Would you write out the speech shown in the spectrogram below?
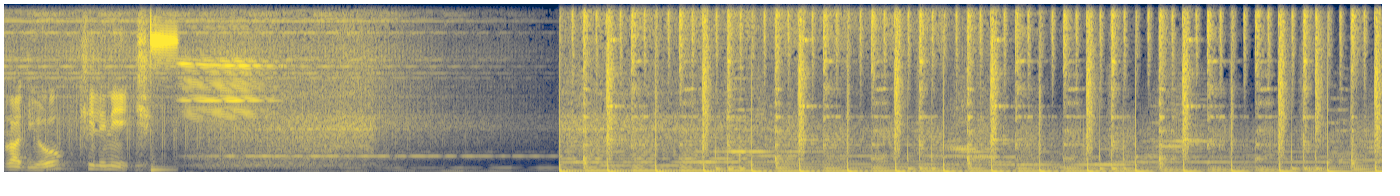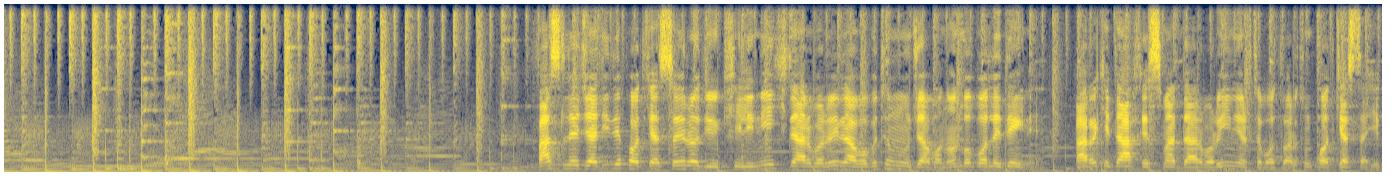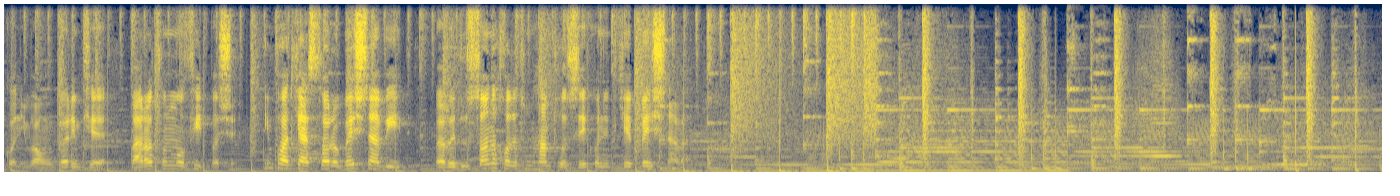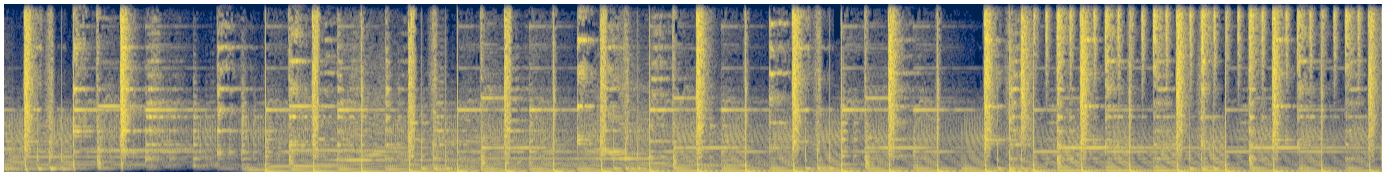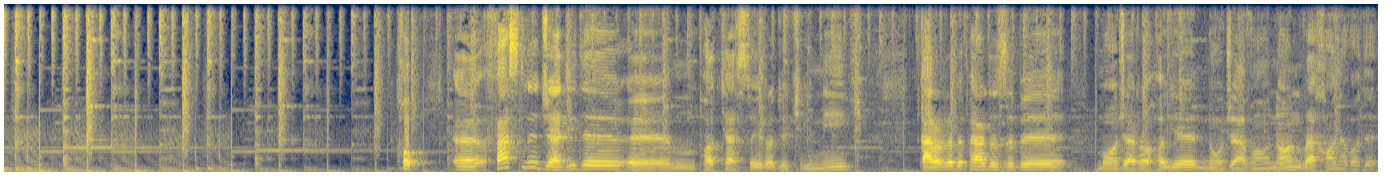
رادیو کلینیک. فصل جدید پادکست های رادیو کلینیک درباره روابط نوجوانان با والدینه. قراره که ده قسمت درباره این ارتباط براتون پادکست تهیه کنیم و امیدواریم که براتون مفید باشه. این پادکست ها رو بشنوید و به دوستان خودتون هم توصیه کنید که بشنوند فصل جدید پادکست های رادیو کلینیک قراره بپردازه به ماجراهای نوجوانان و خانواده.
